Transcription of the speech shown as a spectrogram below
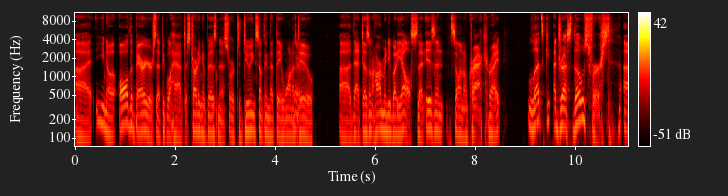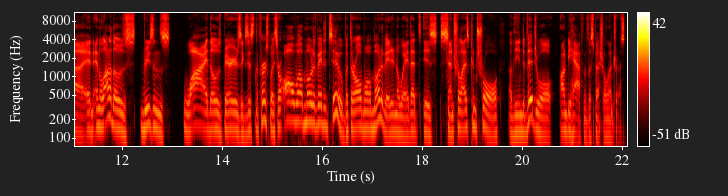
Uh, you know, all the barriers that people have to starting a business or to doing something that they want to do uh, that doesn't harm anybody else, that isn't selling them crack, right? Let's g- address those first. Uh, and, and a lot of those reasons why those barriers exist in the first place are all well motivated too, but they're all well motivated in a way that is centralized control of the individual on behalf of a special interest.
